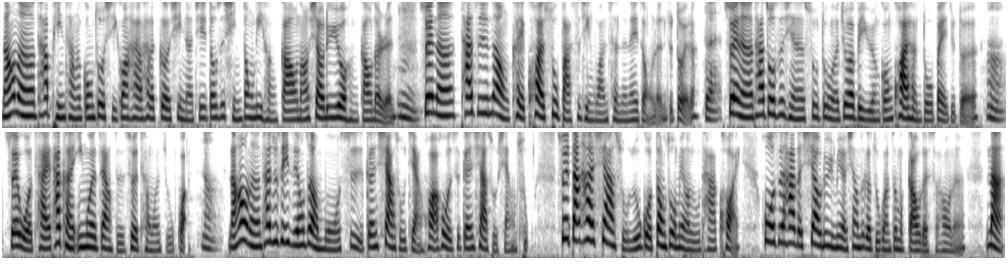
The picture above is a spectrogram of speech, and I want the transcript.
然后呢，他平常的工作习惯还有他的个性呢，其实都是行动力很高，然后效率又很高的人，嗯，所以呢，他是那种可以快速把事情完成的那种人，就对了，对，所以呢，他做事情的速度呢，就会比员工快很多倍，就对了，嗯，所以我猜他可能因为这样子，所以成为主管，嗯，然后呢，他就是一直用这种模式跟下属讲话，或者是跟下属相处，所以当他的下属如果动作没有如他快，或者是他的效率没有像这个主管这么高的时候呢，那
